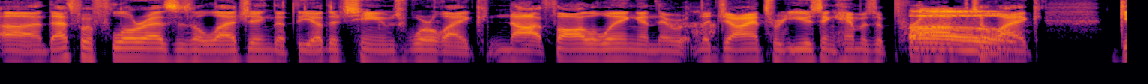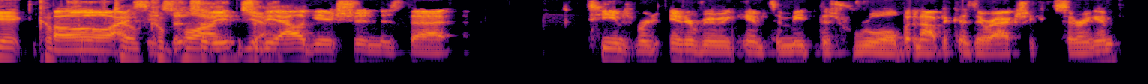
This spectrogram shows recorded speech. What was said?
uh, that's what Flores is alleging that the other teams were like not following, and they were, the Giants were using him as a prop to Oh. like get com- Oh, to I see. So, so, comply. the, so yeah. the allegation is that teams were interviewing him to meet this rule, but not because they were actually considering him.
